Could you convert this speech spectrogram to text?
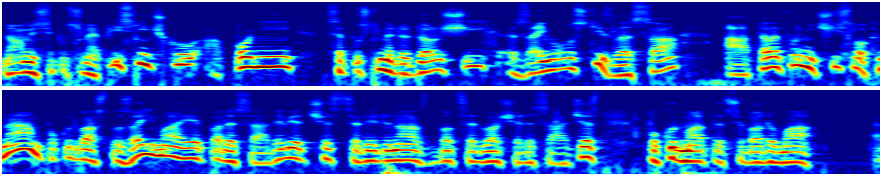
No a my si pustíme písničku a po ní se pustíme do dalších zajímavostí z lesa. A telefonní číslo k nám, pokud vás to zajímá, je 59 611 22 66. Pokud máte třeba doma eh,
